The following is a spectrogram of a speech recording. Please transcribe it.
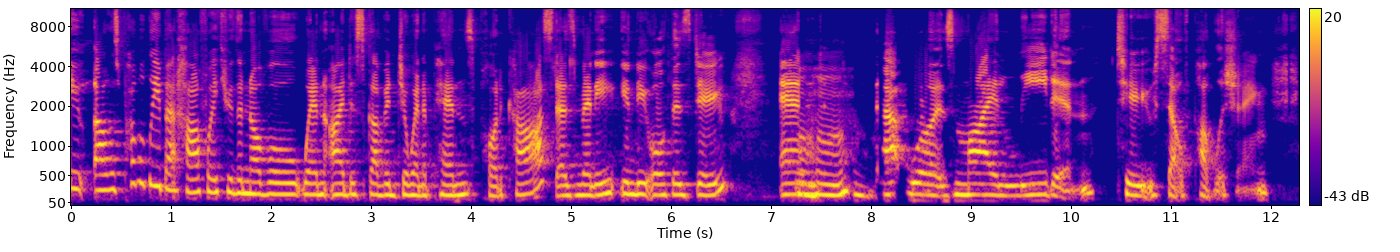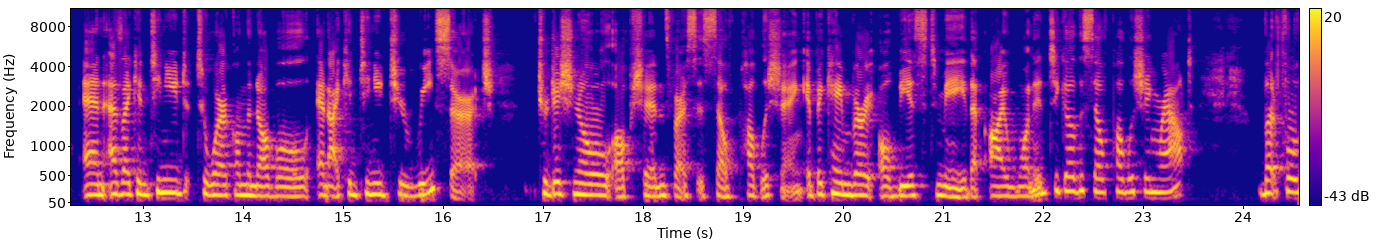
it, I was probably about halfway through the novel when I discovered Joanna Penn's podcast, as many indie authors do. And mm-hmm. that was my lead in to self publishing. And as I continued to work on the novel and I continued to research, traditional options versus self publishing, it became very obvious to me that I wanted to go the self publishing route. But for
